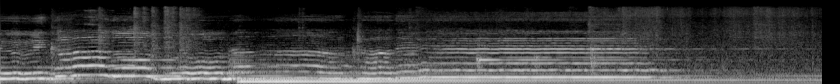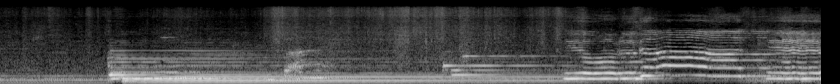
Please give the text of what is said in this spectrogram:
りかごの中で。グッバイ夜が明け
